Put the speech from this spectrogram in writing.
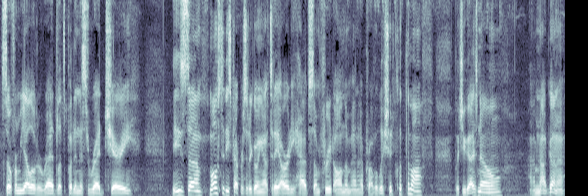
So from yellow to red, let's put in this red cherry. These, uh, most of these peppers that are going out today already have some fruit on them and I probably should clip them off. But you guys know, I'm not gonna.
